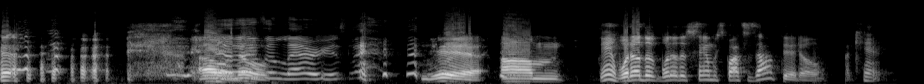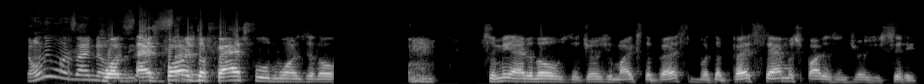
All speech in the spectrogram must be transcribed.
I Yeah, don't. That's hilarious, man. Yeah. Um. Damn. What other What other sandwich spots is out there though? I can't. The only ones I know. well, is, as is, far uh, as the fast food ones are those, to me, out of those, the Jersey Mike's the best. But the best sandwich spot is in Jersey City.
